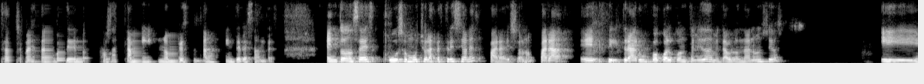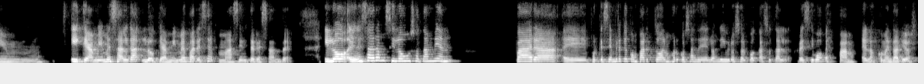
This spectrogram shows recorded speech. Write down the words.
Esas personas están compartiendo cosas que a mí no me resultan interesantes. Entonces, uso mucho las restricciones para eso, ¿no? Para eh, filtrar un poco el contenido de mi tablón de anuncios y, y, que a mí me salga lo que a mí me parece más interesante. Y luego en Instagram sí lo uso también para, eh, porque siempre que comparto a lo mejor cosas de los libros o el podcast o tal, recibo spam en los comentarios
